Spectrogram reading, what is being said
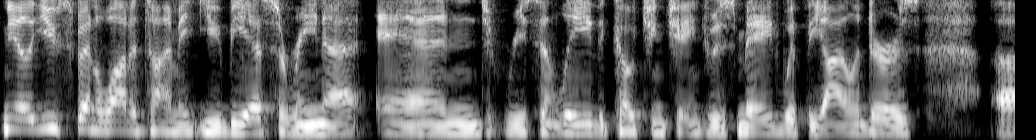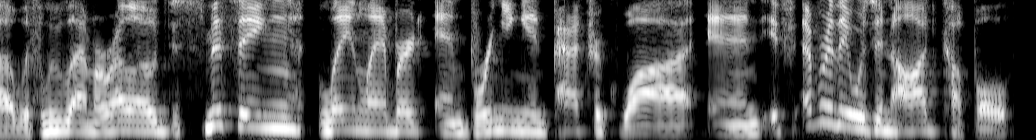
Neil, you spent a lot of time at UBS Arena, and recently the coaching change was made with the Islanders, uh, with Lou Lamoriello dismissing Lane Lambert and bringing in Patrick Roy. And if ever there was an odd couple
